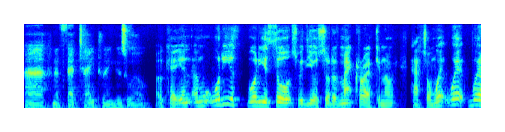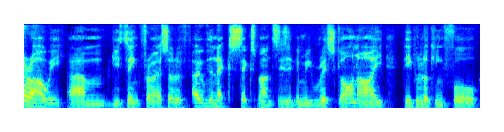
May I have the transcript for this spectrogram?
uh, kind of Fed tapering as well. Okay, and, and what are your what are your thoughts with your sort of macroeconomic hat on? Where where, where are we? Um, do you think from a sort of over the next six months, is it going to be risk on? Are people looking for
